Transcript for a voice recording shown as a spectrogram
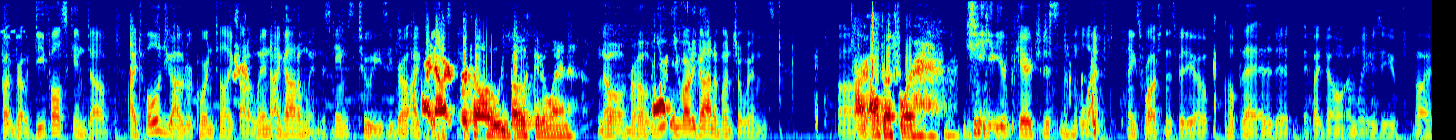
But bro, default skin dub. I told you I would record until I got a win. I got a win. This game is too easy, bro. I All right, now we're told we both get a win. No, bro. You, you've already gotten a bunch of wins. Uh, All right, I'll go for. your character just left. Thanks for watching this video. Hopefully I edit it. If I don't, I'm lazy. Bye.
